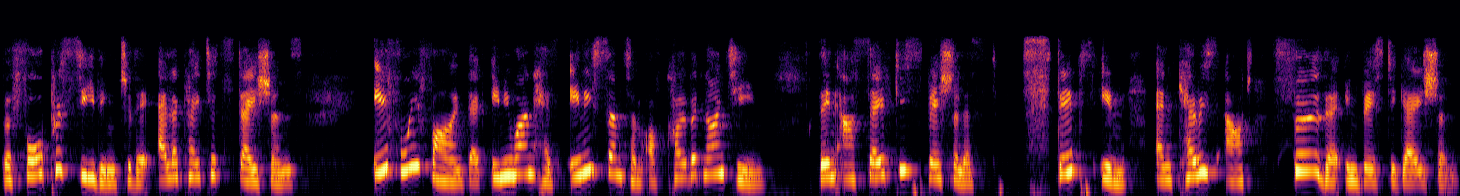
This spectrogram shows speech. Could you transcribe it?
before proceeding to their allocated stations. If we find that anyone has any symptom of COVID 19, then our safety specialist steps in and carries out further investigation.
